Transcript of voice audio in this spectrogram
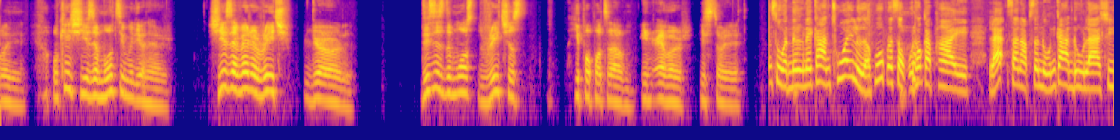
funny. Okay, she's a multimillionaire. She's a very rich girl. This is the most richest hippopotam in ever history. ส่วนหนึ่งในการช่วยเหลือผู้ประสบอุทกภัย และสนับสนุนการดูแลชี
